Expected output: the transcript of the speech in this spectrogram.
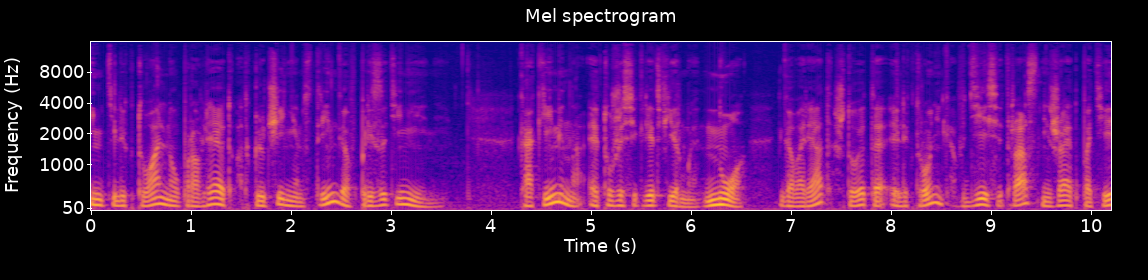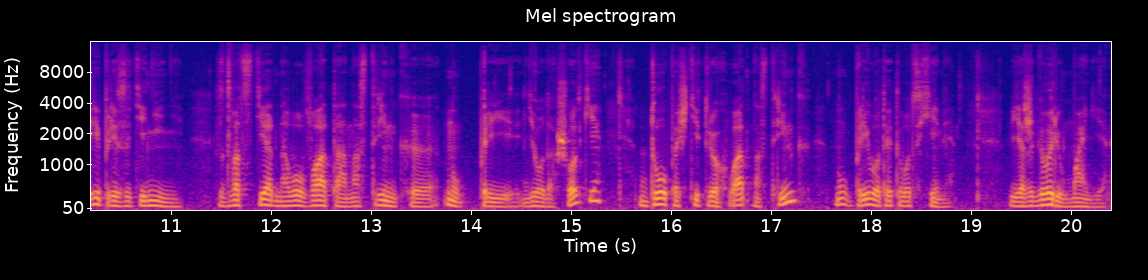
интеллектуально управляют отключением стрингов при затенении. Как именно, это уже секрет фирмы. Но говорят, что эта электроника в 10 раз снижает потери при затенении. С 21 ватта на стринг э, ну, при диодах шотки до почти 3 ватт на стринг ну, при вот этой вот схеме. Я же говорю, магия.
